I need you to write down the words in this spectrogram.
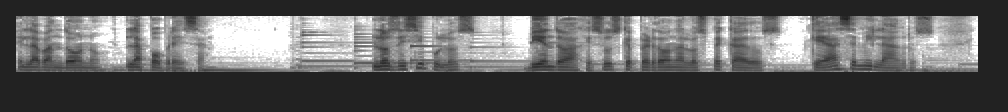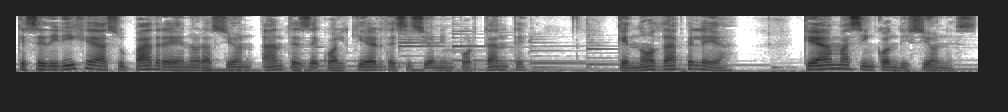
el abandono, la pobreza. Los discípulos, viendo a Jesús que perdona los pecados, que hace milagros, que se dirige a su Padre en oración antes de cualquier decisión importante, que no da pelea, que ama sin condiciones,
